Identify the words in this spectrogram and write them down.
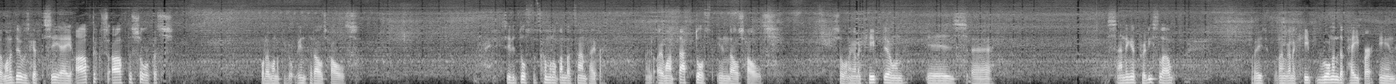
What I want to do is get the CA off the, off the surface, but I want it to go into those holes. See the dust that's coming up on that sandpaper? I want that dust in those holes. So what I'm going to keep doing is uh, sanding it pretty slow. Right, but I'm going to keep running the paper in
